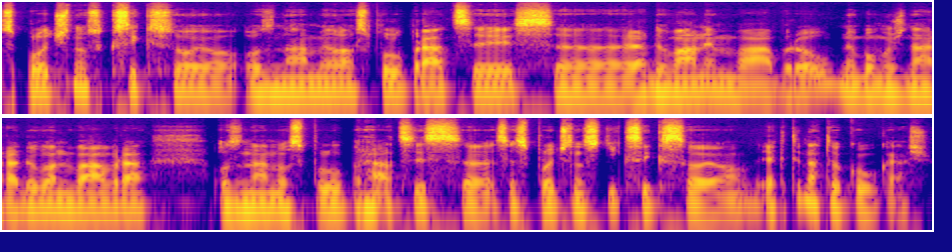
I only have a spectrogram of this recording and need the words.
společnost Xixo jo, oznámila spolupráci s Radovánem Vávrou, nebo možná Radovan Vávra oznámil spolupráci s, se společností Xixo. Jo. Jak ty na to koukáš?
